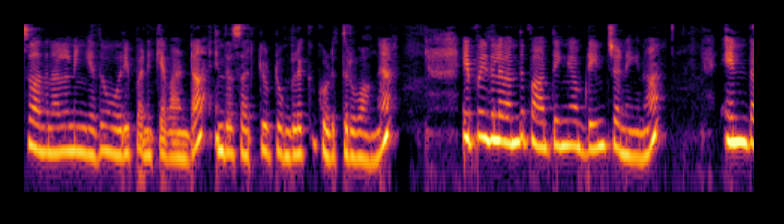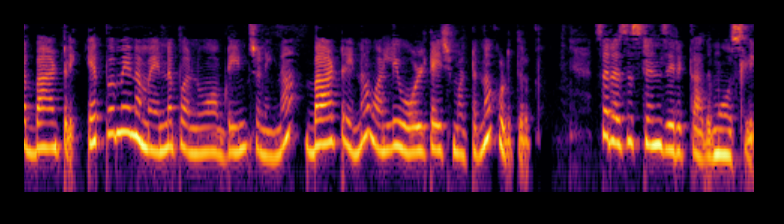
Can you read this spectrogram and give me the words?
ஸோ அதனால நீங்க எதுவும் ஒரி பண்ணிக்க வேண்டாம். இந்த சர்க்கியூட் உங்களுக்கு கொடுத்துருவாங்க. இப்போ இதில் வந்து பார்த்தீங்க அப்படின்னு சொன்னீங்கன்னா இந்த பேட்டரி எப்பவுமே நம்ம என்ன பண்ணுவோம் அப்படின்னு சொன்னீங்கன்னா பேட்டரினா ஒன்லி வோல்டேஜ் மட்டும்தான் கொடுத்துருப்போம். ஸோ ரெசிஸ்டன்ஸ் இருக்காது மோஸ்ட்லி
